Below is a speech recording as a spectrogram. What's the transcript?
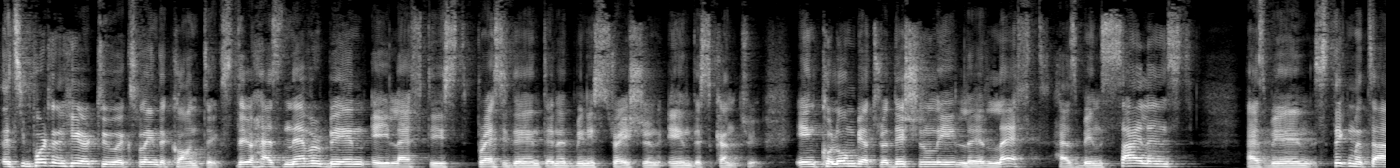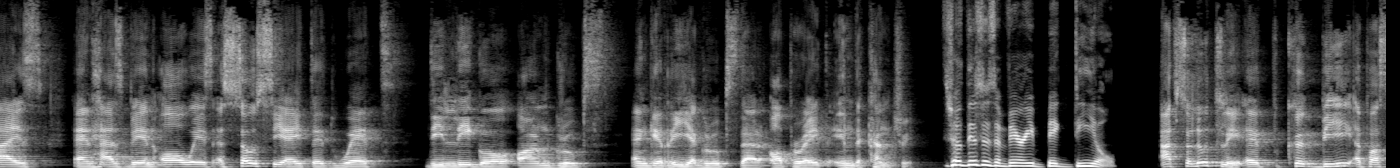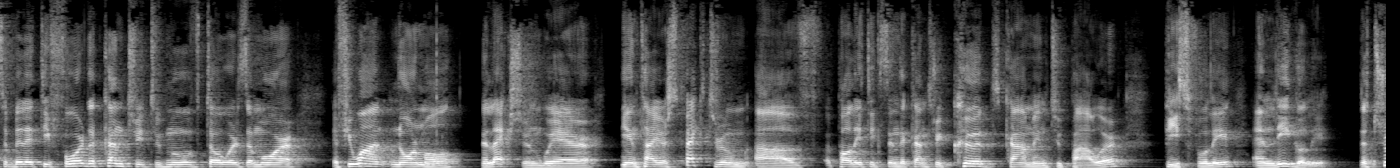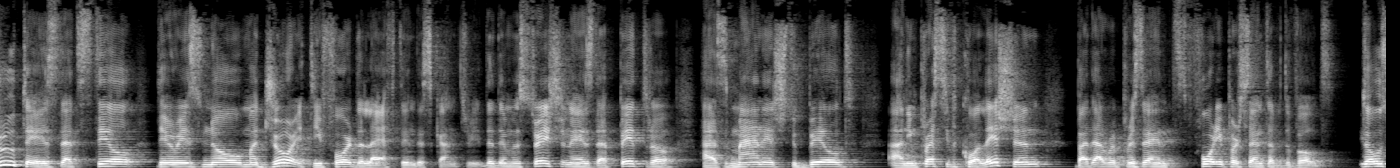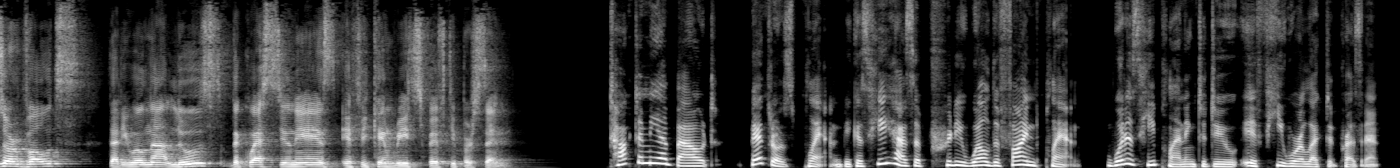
It's important here to explain the context. There has never been a leftist president and administration in this country. In Colombia, traditionally, the left has been silenced, has been stigmatized, and has been always associated with the legal armed groups and guerrilla groups that operate in the country. So, this is a very big deal. Absolutely. It could be a possibility for the country to move towards a more if you want, normal election where the entire spectrum of politics in the country could come into power peacefully and legally. The truth is that still there is no majority for the left in this country. The demonstration is that Petro has managed to build an impressive coalition, but that represents 40% of the votes. Those are votes that he will not lose. The question is if he can reach 50%. Talk to me about Petro's plan because he has a pretty well defined plan. What is he planning to do if he were elected president?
